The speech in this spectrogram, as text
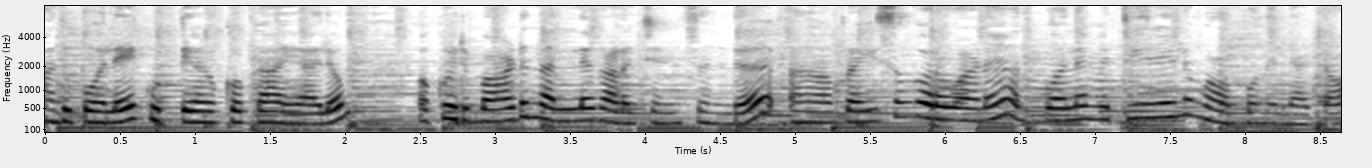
അതുപോലെ കുട്ടികൾക്കൊക്കെ ആയാലും ഒക്കെ ഒരുപാട് നല്ല കളക്ഷൻസ് ഉണ്ട്. പ്രൈസും കുറവാണ്. അതുപോലെ മെറ്റീരിയലും കുഴപ്പമൊന്നുമില്ല കേട്ടോ.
